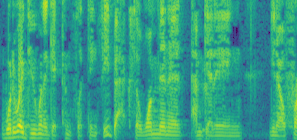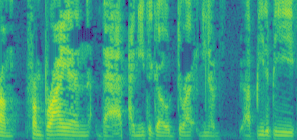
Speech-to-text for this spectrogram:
what do I do when I get conflicting feedback? So one minute I'm getting, you know, from from Brian that I need to go direct, you know, uh, B2B,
